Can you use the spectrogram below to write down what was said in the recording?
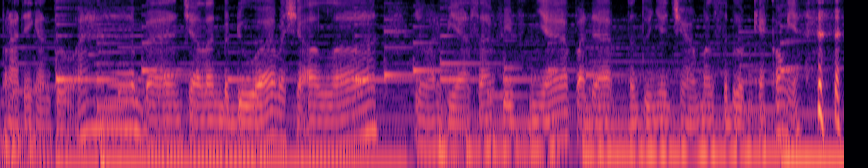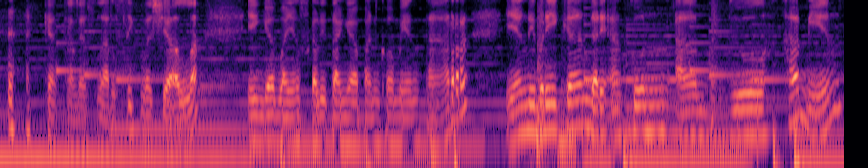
Perhatikan tuh ah, Jalan berdua Masya Allah. Luar biasa vivnya pada tentunya zaman sebelum kekong ya. Kata Leslar Sik Masya Allah. Hingga banyak sekali tanggapan komentar Yang diberikan dari akun Abdul Kamin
